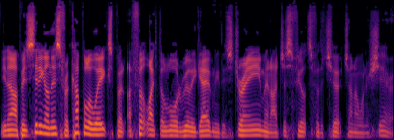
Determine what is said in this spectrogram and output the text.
you know, I've been sitting on this for a couple of weeks, but I felt like the Lord really gave me this dream, and I just feel it's for the church and I want to share it.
